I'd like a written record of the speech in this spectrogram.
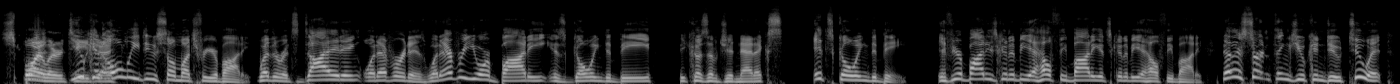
Spoiler, But You can only do so much for your body, whether it's dieting, whatever it is. Whatever your body is going to be because of genetics, it's going to be. If your body's going to be a healthy body, it's going to be a healthy body. Now, there's certain things you can do to it,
